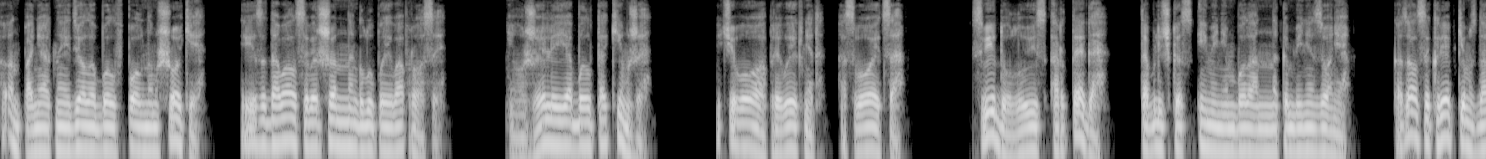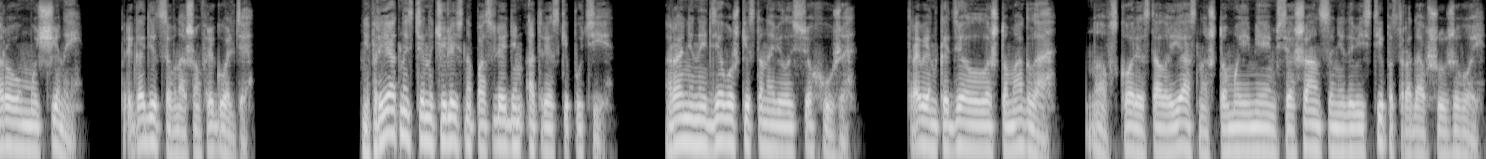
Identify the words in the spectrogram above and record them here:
Он, понятное дело, был в полном шоке и задавал совершенно глупые вопросы. Неужели я был таким же? Ничего, привыкнет, освоится. С виду Луис Артега, табличка с именем была на комбинезоне, казался крепким, здоровым мужчиной, пригодится в нашем фригольде. Неприятности начались на последнем отрезке пути. Раненой девушке становилось все хуже. Травенка делала, что могла, но вскоре стало ясно, что мы имеем все шансы не довести пострадавшую живой.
